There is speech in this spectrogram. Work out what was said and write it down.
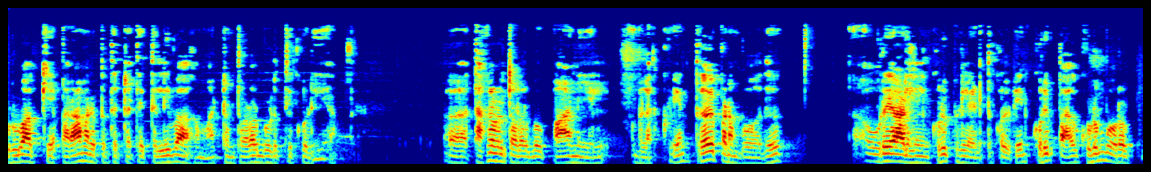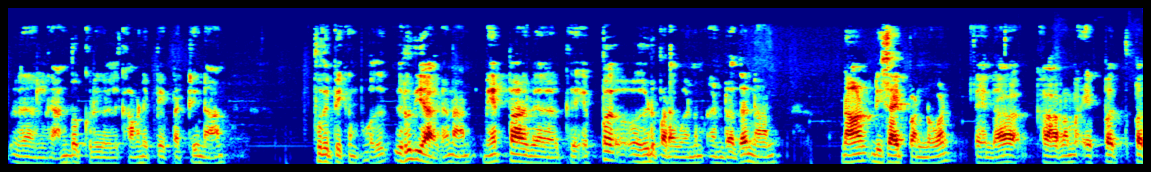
உருவாக்கிய பராமரிப்பு திட்டத்தை தெளிவாக மற்றும் தொடர்புடுத்தக்கூடிய தகவல் தொடர்பு பாணியில் விளக்குவேன். தேவைப்படும் போது உரையாடலின் குறிப்புகளை எடுத்துக்கொள்வேன். குறிப்பாக குடும்ப உறுப்பினர்களின் அன்புக்குறிகளின் கவனிப்பை பற்றி நான் புதுப்பிக்கும் போது இறுதியாக நான் மேற்பார்வையாளருக்கு எப்போ ஈடுபட வேண்டும் என்றதை நான் நான் டிசைட் பண்ணுவேன். ஏண்டா காரணம் எப்போ இப்போ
